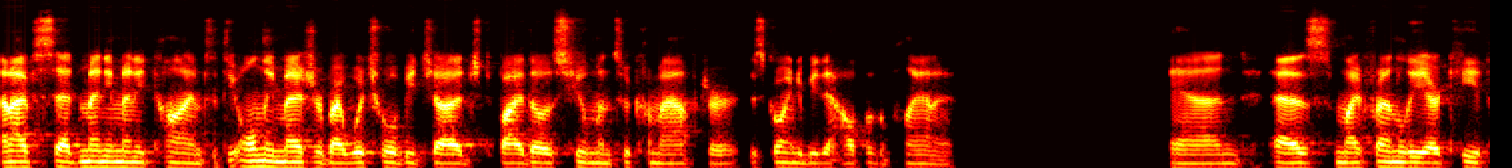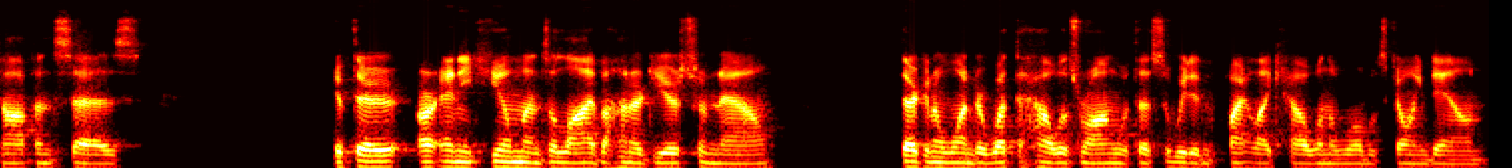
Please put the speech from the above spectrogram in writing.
And I've said many, many times that the only measure by which we'll be judged by those humans who come after is going to be the health of the planet. And as my friend Lierre Keith often says, if there are any humans alive 100 years from now, they're going to wonder what the hell was wrong with us that we didn't fight like hell when the world was going down.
